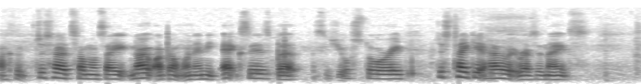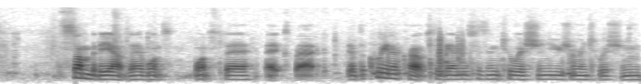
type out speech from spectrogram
I just heard someone say, no, I don't want any exes, but this is your story. Just take it how it resonates. Somebody out there wants wants their ex back. You have the Queen of Cups again. This is intuition. Use your intuition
